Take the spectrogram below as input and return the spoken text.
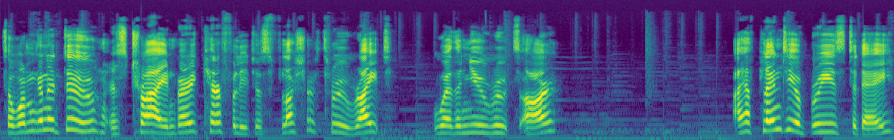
So what I'm gonna do is try and very carefully just flush her through right where the new roots are. I have plenty of breeze today,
